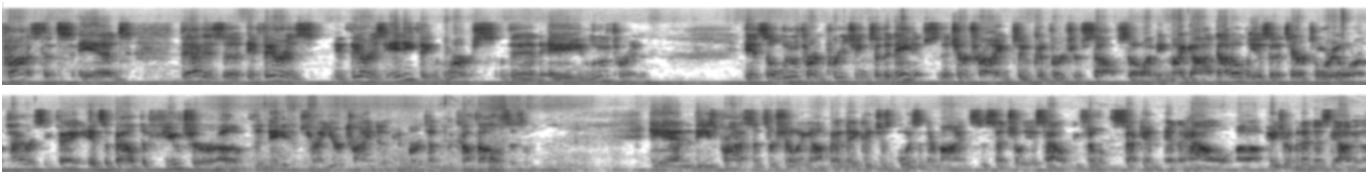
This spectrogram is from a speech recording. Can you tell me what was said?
Protestants, and that is a if there is if there is anything worse than a Lutheran, it's a Lutheran preaching to the natives that you're trying to convert yourself. So I mean, my God, not only is it a territorial or a piracy thing, it's about the future of the natives, right? You're trying to convert them to Catholicism and these Protestants are showing up, and they could just poison their minds. Essentially, is how Philip II and how uh, Pedro Menendez de Avila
